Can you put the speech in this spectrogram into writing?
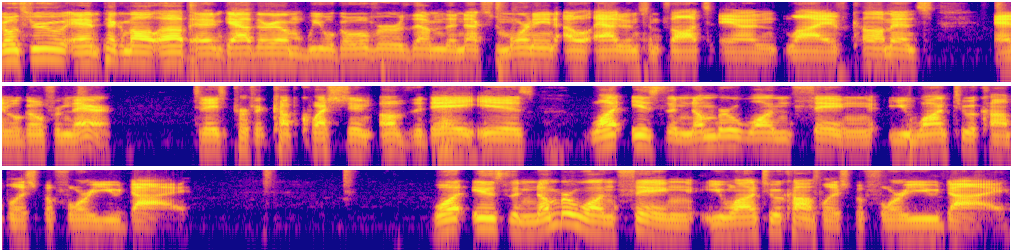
Go through and pick them all up and gather them. We will go over them the next morning. I will add in some thoughts and live comments, and we'll go from there. Today's perfect cup question of the day is What is the number one thing you want to accomplish before you die? What is the number one thing you want to accomplish before you die?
